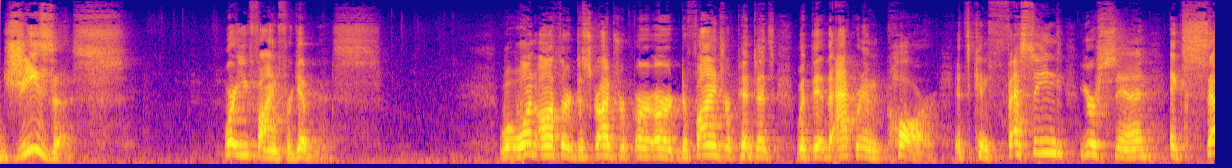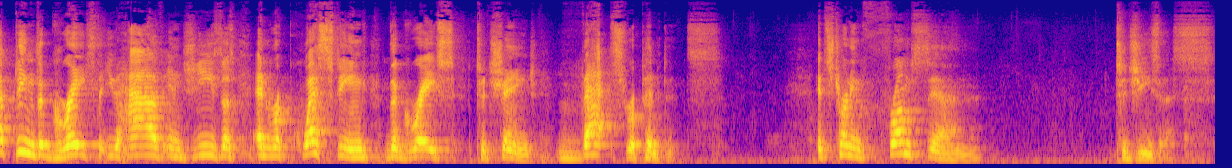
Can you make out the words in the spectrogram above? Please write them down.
Jesus, where you find forgiveness. One author describes or, or defines repentance with the, the acronym CAR. It's confessing your sin, accepting the grace that you have in Jesus, and requesting the grace to change. That's repentance. It's turning from sin to Jesus,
